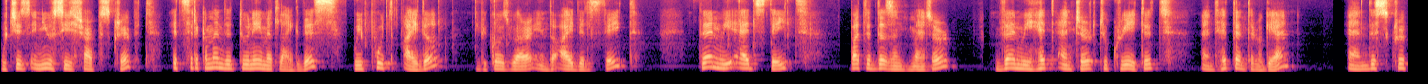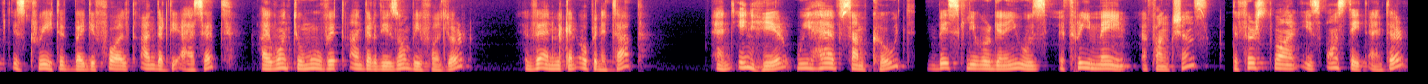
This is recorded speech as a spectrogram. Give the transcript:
which is a new C-sharp script. It's recommended to name it like this. We put idle, because we are in the idle state. Then we add state but it doesn't matter. Then we hit enter to create it and hit enter again. And this script is created by default under the asset. I want to move it under the zombie folder. Then we can open it up. And in here we have some code. Basically we're going to use three main functions. The first one is onState enter.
